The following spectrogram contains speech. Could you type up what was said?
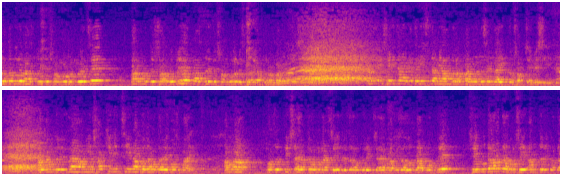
যতগুলো রাজনৈতিক সংগঠন রয়েছে, তার মধ্যে সর্ববৃহৎ রাজনৈতিক সংগঠন ইসলামী আন্দোলন বাংলাদেশ। সেই জায়গা থেকে ইসলামী আন্দোলন বাংলাদেশের দায়িত্ব সবচেয়ে বেশি। আলহামদুলিল্লাহ আমি সাক্ষী দিচ্ছি আমরা সেই উদারতা এবং সেই আন্তরিকতা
